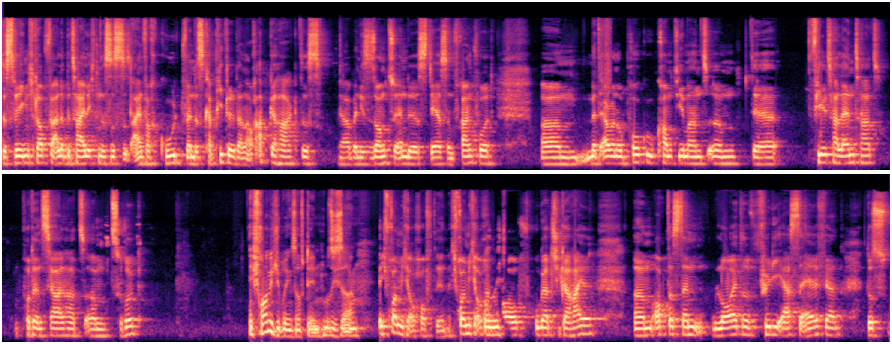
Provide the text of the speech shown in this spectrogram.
deswegen, ich glaube, für alle Beteiligten ist es einfach gut, wenn das Kapitel dann auch abgehakt ist ja, wenn die Saison zu Ende ist, der ist in Frankfurt. Ähm, mit Aaron Opoku kommt jemand, ähm, der viel Talent hat, Potenzial hat, ähm, zurück. Ich freue mich übrigens auf den, muss ich sagen. Ich freue mich auch auf den. Ich freue mich auch also auf Ugachika Heil. Ähm, ob das denn Leute für die erste Elf werden, das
